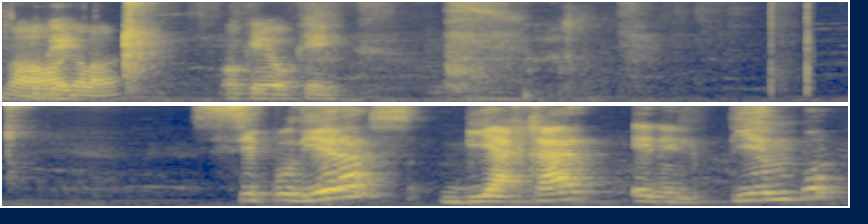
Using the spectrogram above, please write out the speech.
No, que la- Ok, ok. Si pudieras viajar en el tiempo.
